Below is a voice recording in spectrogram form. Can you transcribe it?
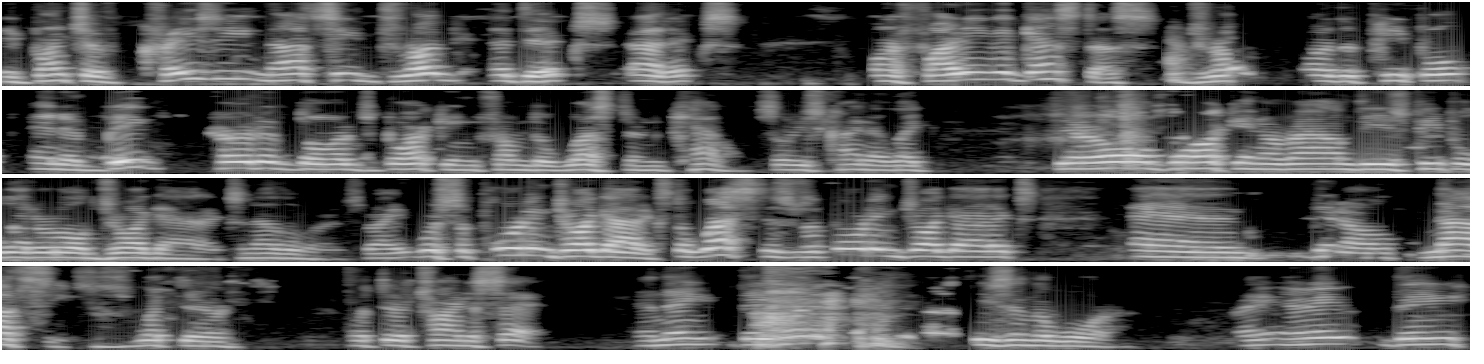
a bunch of crazy Nazi drug addicts, addicts, are fighting against us. Drugs are the people, and a big herd of dogs barking from the Western kennel. So he's kind of like, they're all barking around these people that are all drug addicts, in other words, right? We're supporting drug addicts. The West is supporting drug addicts and you know Nazis is what they're what they're trying to say, and they they against the in the war, right? And they they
